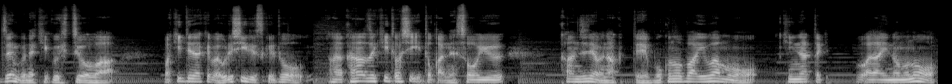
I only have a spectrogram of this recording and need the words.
全部ね、聞く必要は、まあ、聞いていただければ嬉しいですけど、必ず聞いてほしいとかね、そういう感じではなくて、僕の場合はもう気になった話題のものを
